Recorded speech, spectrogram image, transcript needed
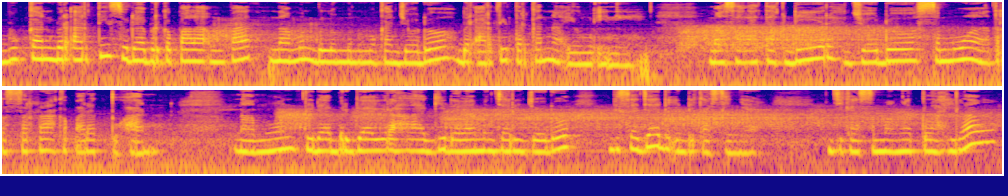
Bukan berarti sudah berkepala empat, namun belum menemukan jodoh, berarti terkena ilmu ini. Masalah takdir, jodoh, semua terserah kepada Tuhan. Namun, tidak bergairah lagi dalam mencari jodoh bisa jadi indikasinya. Jika semangat telah hilang,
